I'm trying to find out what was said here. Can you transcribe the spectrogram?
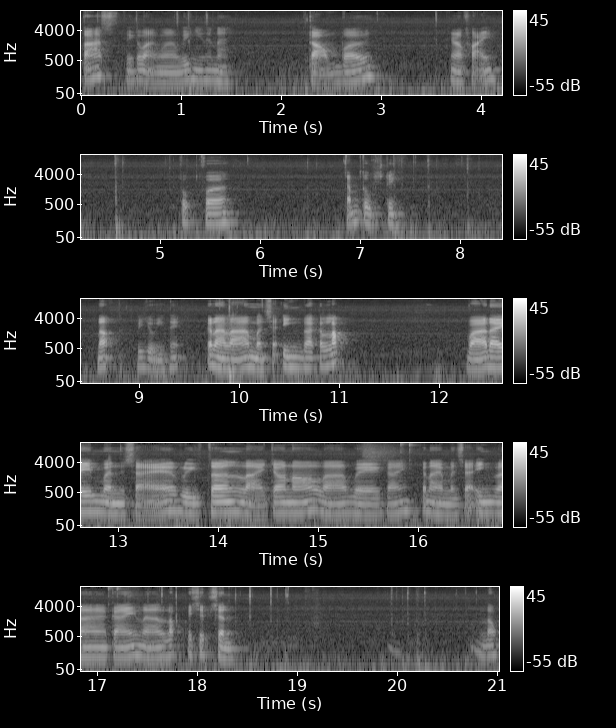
task thì các bạn mà viết như thế này. Cộng với là phải buffer chấm to string đó ví dụ như thế. Cái này là mình sẽ in ra cái log và ở đây mình sẽ return lại cho nó là về cái cái này mình sẽ in ra cái là lock exception. Lock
